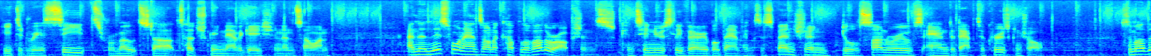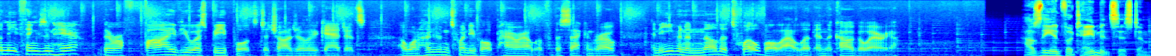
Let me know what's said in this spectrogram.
heated rear seats, remote start, touchscreen navigation, and so on. And then this one adds on a couple of other options, continuously variable damping suspension, dual sunroofs, and adaptive cruise control. Some other neat things in here, there are five USB ports to charge all your gadgets, a 120 volt power outlet for the second row, and even another 12 volt outlet in the cargo area. How's the infotainment system?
